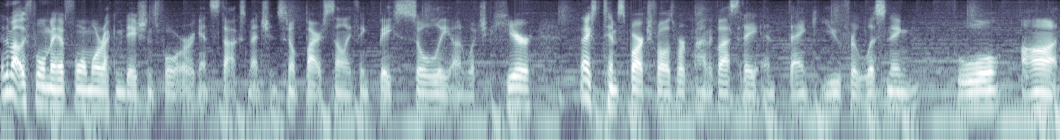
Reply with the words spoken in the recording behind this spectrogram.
and the Motley Fool may have formal recommendations for or against stocks mentioned, so don't buy or sell anything based solely on what you hear. Thanks to Tim Sparks for all his work behind the glass today, and thank you for listening. Fool on.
